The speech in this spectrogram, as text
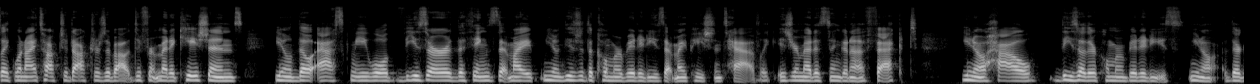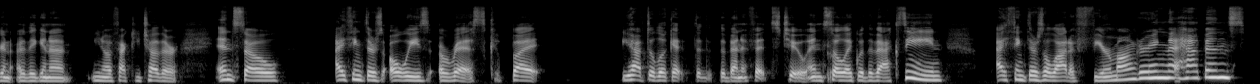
It's like when I talk to doctors about different medications, you know, they'll ask me, well, these are the things that my, you know, these are the comorbidities that my patients have. Like, is your medicine going to affect, you know, how these other comorbidities, you know, they're going to, are they going to, you know, affect each other? And so I think there's always a risk, but you have to look at the, the benefits too. And so, like with the vaccine, I think there's a lot of fear mongering that happens,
